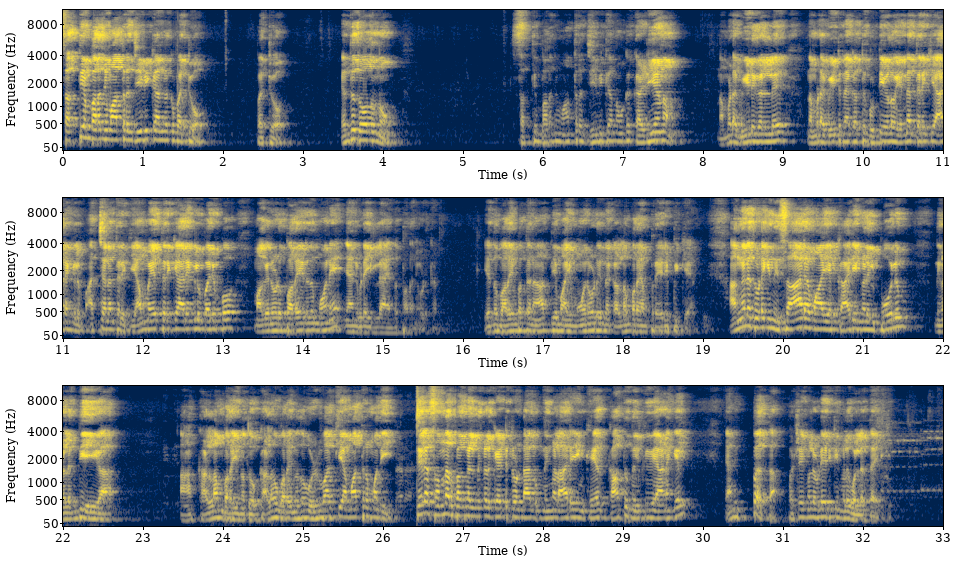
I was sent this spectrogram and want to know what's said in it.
സത്യം പറഞ്ഞു മാത്രം ജീവിക്കാൻ നിങ്ങൾക്ക് പറ്റുമോ പറ്റുമോ എന്ത് തോന്നുന്നു? സത്യം പറഞ്ഞു മാത്രം ജീവിക്കാൻ നമുക്ക് കഴിയണം. നമ്മുടെ വീടുകളിൽ നമ്മുടെ വീട്ടിനകത്ത് കുട്ടികളോ എന്നെ തിരക്കി ആരെങ്കിലും അച്ഛനെ തിരക്കി അമ്മയെ തിരക്കി ആരെങ്കിലും വരുമ്പോൾ മകനോട് പറയരുത് മോനെ ഇവിടെ ഇല്ല എന്ന് പറഞ്ഞു കൊടുക്കണം. എന്ന് പറയുമ്പോൾ തന്നെ ആദ്യമായി മോനോട് എന്നെ കള്ളം പറയാൻ പ്രേരിപ്പിക്കുകയാണ്. അങ്ങനെ തുടങ്ങി നിസാരമായ കാര്യങ്ങളിൽ പോലും നിങ്ങൾ എന്ത് ചെയ്യുക? ആ കള്ളം പറയുന്നതോ കളവ് പറയുന്നതോ ഒഴിവാക്കിയാൽ മാത്രം മതി. ചില സന്ദർഭങ്ങളിൽ നിങ്ങൾ കേട്ടിട്ടുണ്ടാകും. നിങ്ങൾ ആരെയും കാത്തു നിൽക്കുകയാണെങ്കിൽ ഞാൻ ഇപ്പം എത്താം. പക്ഷേ നിങ്ങൾ എവിടെ ആയിരിക്കും നിങ്ങൾ കൊല്ലത്തായിരിക്കും.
